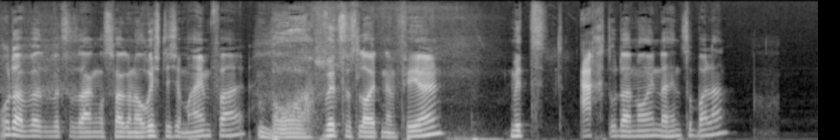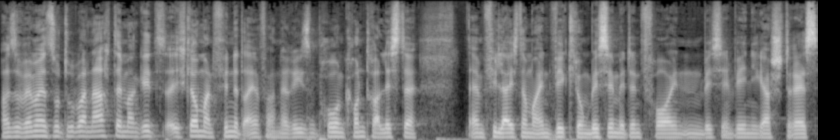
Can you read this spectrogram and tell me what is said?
Oder würdest du sagen, es war genau richtig in meinem Fall? Boah. Würdest du es Leuten empfehlen? Mit acht oder neun dahin zu ballern? Also wenn man jetzt so drüber nachdenkt, man geht, ich glaube, man findet einfach eine riesen Pro- und Kontraliste. Ähm, vielleicht nochmal Entwicklung, ein bisschen mit den Freunden, ein bisschen weniger Stress.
